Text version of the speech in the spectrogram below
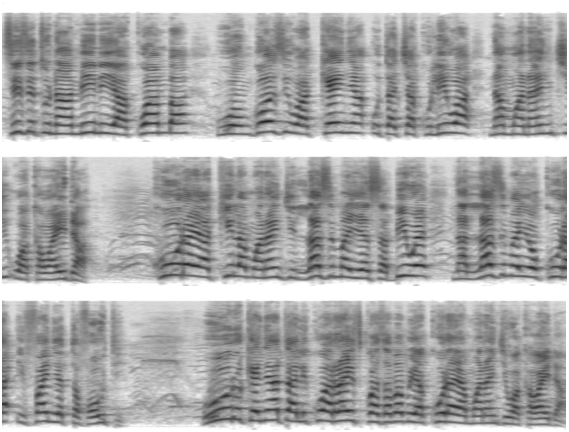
Sisi tunaamini ya kwamba uongozi wa Kenya utachakuliwa na mwananchi wa kawaida. Kura ya kila mwananchi lazima ihesabiwe na lazima hiyo kura ifanye tofauti. Uhuru Kenyatta alikuwa rais kwa sababu ya kura ya mwananchi wa kawaida.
